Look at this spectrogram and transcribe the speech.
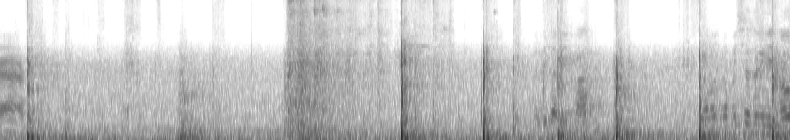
Yan. Dali-dali pa. Dapat kami siya ng ino.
